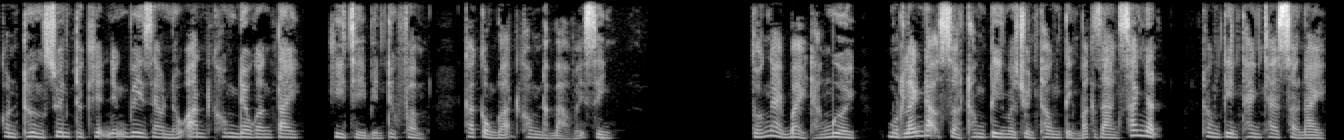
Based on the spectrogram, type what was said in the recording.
còn thường xuyên thực hiện những video nấu ăn không đeo găng tay khi chế biến thực phẩm, các công đoạn không đảm bảo vệ sinh. Tối ngày 7 tháng 10, một lãnh đạo Sở Thông tin và Truyền thông tỉnh Bắc Giang xác nhận thông tin thanh tra sở này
